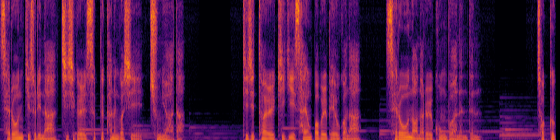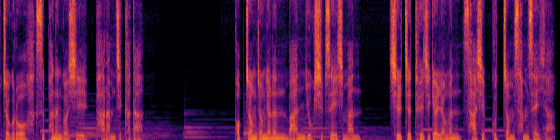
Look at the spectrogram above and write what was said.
새로운 기술이나 지식을 습득하는 것이 중요하다. 디지털 기기 사용법을 배우거나 새로운 언어를 공부하는 등 적극적으로 학습하는 것이 바람직하다. 법정 정년은 만 60세이지만 실제 퇴직 연령은 49.3세이다.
